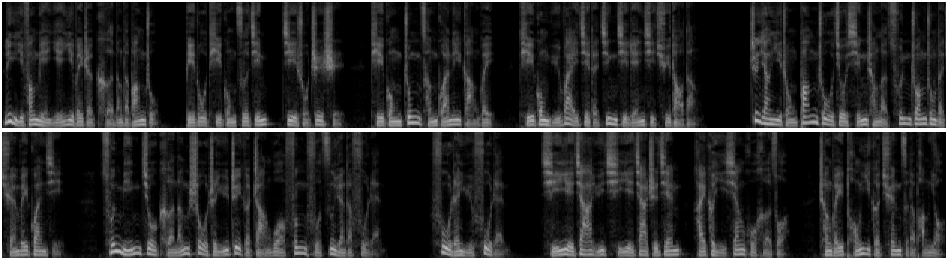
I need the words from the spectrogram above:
另一方面也意味着可能的帮助，比如提供资金、技术支持，提供中层管理岗位，提供与外界的经济联系渠道等。这样一种帮助就形成了村庄中的权威关系，村民就可能受制于这个掌握丰富资源的富人，富人与富人。企业家与企业家之间还可以相互合作，成为同一个圈子的朋友，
